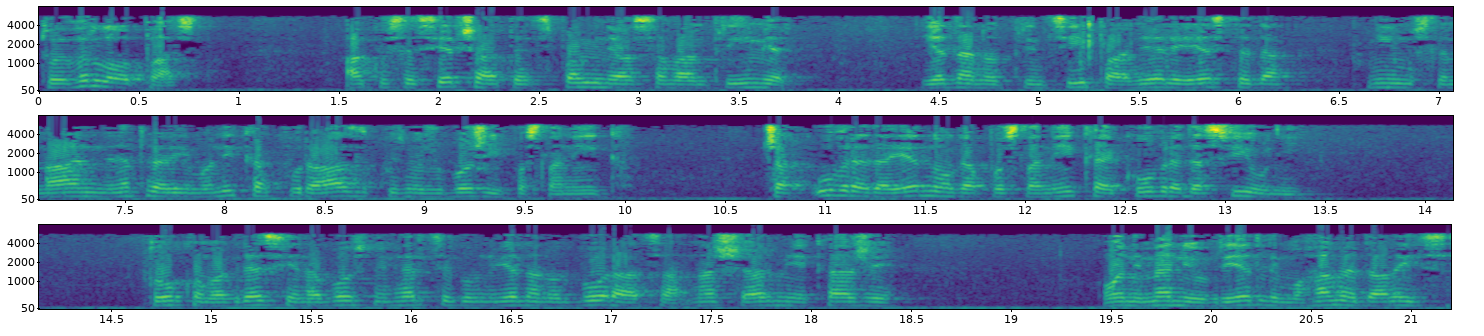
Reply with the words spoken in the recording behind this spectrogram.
To je vrlo opasno. Ako se sjećate, spominjao sam vam primjer, jedan od principa vjere jeste da mi muslimani ne pravimo nikakvu razliku između Božih poslanika. Čak uvreda jednoga poslanika je ko uvreda svi u njih. Tokom agresije na Bosnu i Hercegovinu jedan od boraca naše armije kaže oni meni uvrijedili Mohamed a.s.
